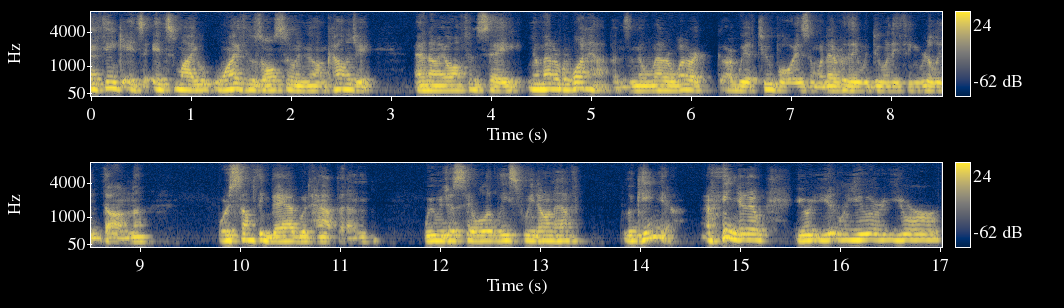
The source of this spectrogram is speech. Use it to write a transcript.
I think it's it's my wife who's also in oncology, and I often say, no matter what happens, and no matter what our, our we have two boys, and whenever they would do anything really dumb, or something bad would happen, we would just say, well, at least we don't have leukemia. I mean, you know, you're you, you're you're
